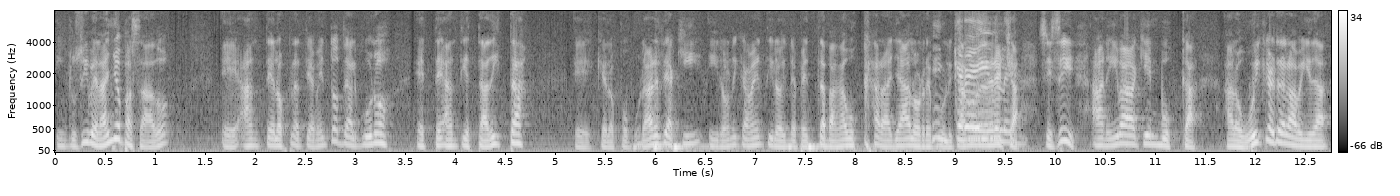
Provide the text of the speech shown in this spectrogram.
inclusive el año pasado, eh, ante los planteamientos de algunos este, antiestadistas, eh, que los populares de aquí, irónicamente, y los independientes van a buscar allá a los republicanos de derecha. Sí, sí, Aníbal a quien busca, a los Wickers de la vida.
